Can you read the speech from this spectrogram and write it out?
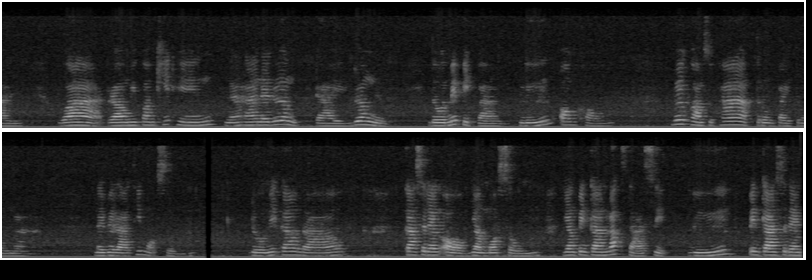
าร ว่าเรามีความคิดเห็นนะคะในเรื่องใดเรื่องหนึ่ง โดยไม่ปิดบังหรืออ้อมค้อม ด้วยความสุภาพตรงไปตรงมา ในเวลาที่เหมาะสม โดยไม่ก้าวร้าว การแสดงออกอย่างเหมาะสม ยังเป็นการรักษาสิทธิ์ หรือเป็นการแสดง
